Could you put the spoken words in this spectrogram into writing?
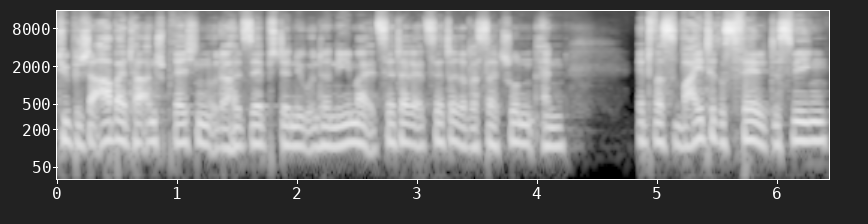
typische Arbeiter ansprechen oder halt selbstständige Unternehmer etc. etc. Das ist halt schon ein etwas weiteres Feld. Deswegen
